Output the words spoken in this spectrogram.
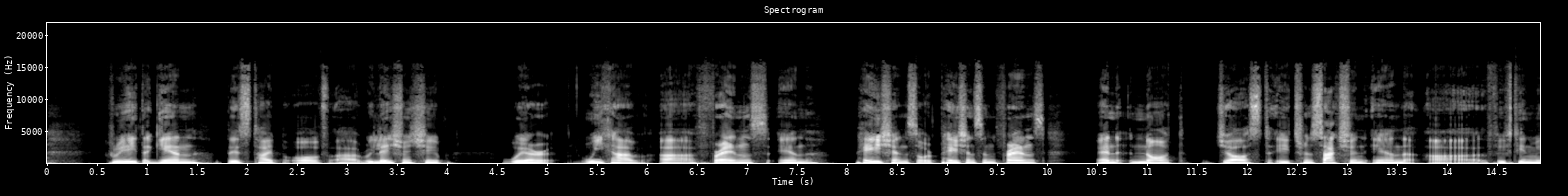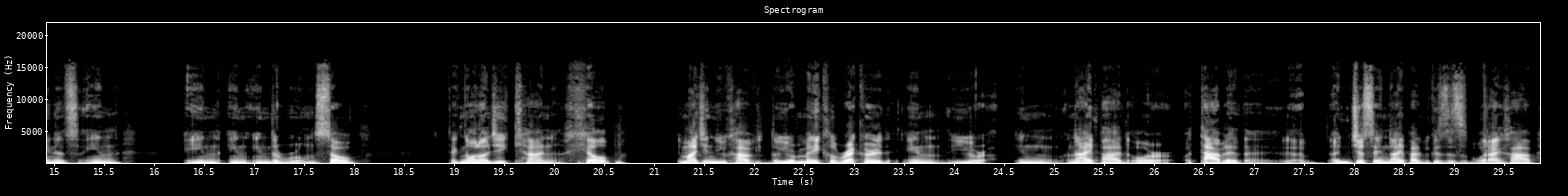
create again this type of uh, relationship where we have uh, friends and patients or patients and friends and not just a transaction and uh, 15 minutes in in in in the room? So technology can help imagine you have the, your medical record in your in an iPad or a tablet. Uh, I'm just saying iPad because this is what I have.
